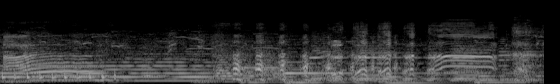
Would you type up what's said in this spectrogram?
아.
